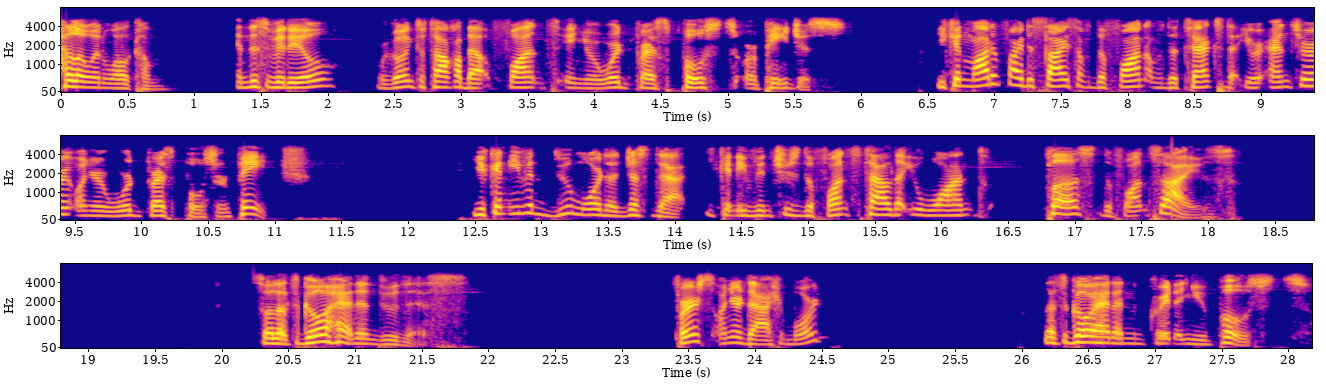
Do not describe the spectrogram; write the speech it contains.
Hello and welcome. In this video, we're going to talk about fonts in your WordPress posts or pages. You can modify the size of the font of the text that you're entering on your WordPress post or page. You can even do more than just that. You can even choose the font style that you want, plus the font size. So let's go ahead and do this. First, on your dashboard, let's go ahead and create a new post.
